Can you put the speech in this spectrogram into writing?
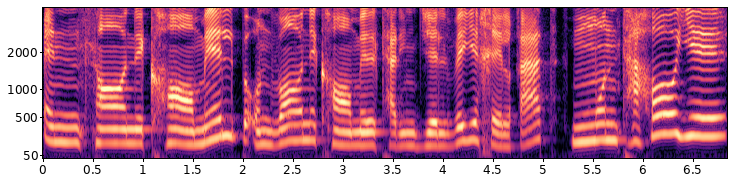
انسان کامل به عنوان کامل ترین جلوه خلقت منتهای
